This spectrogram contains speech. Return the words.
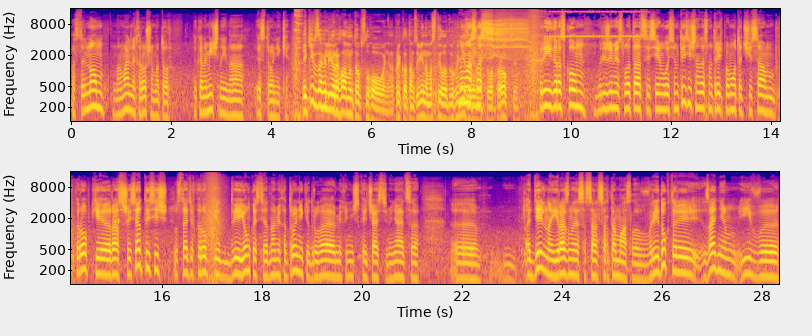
В остальном нормальный, хороший мотор. Економічний на естроніки. Які взагалі регламенти обслуговування? Наприклад, там заміна мастила в двигуні, Ну, заміна масло мастила в коробці. При городском режиме эксплуатации 7-8 тысяч. Надо смотреть по моточасам в коробке раз 60 тысяч. Кстати, в коробке две емкости. Одна мехатроники, другая механическая часть. Меняется э, отдельно и разные со- со- сорта масла. В редукторе заднем и в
